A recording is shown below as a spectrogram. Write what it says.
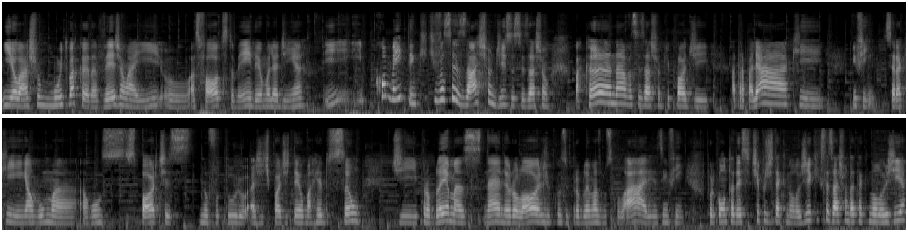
e eu acho muito bacana. Vejam aí o, as fotos também, dêem uma olhadinha e, e comentem o que, que, vocês acham disso. Vocês acham bacana? Vocês acham que pode atrapalhar? Que, enfim, será que em alguma, alguns esportes no futuro a gente pode ter uma redução de problemas né, neurológicos e problemas musculares, enfim, por conta desse tipo de tecnologia. O que vocês acham da tecnologia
